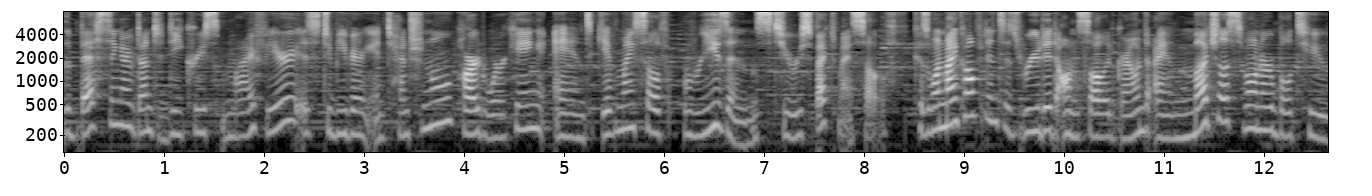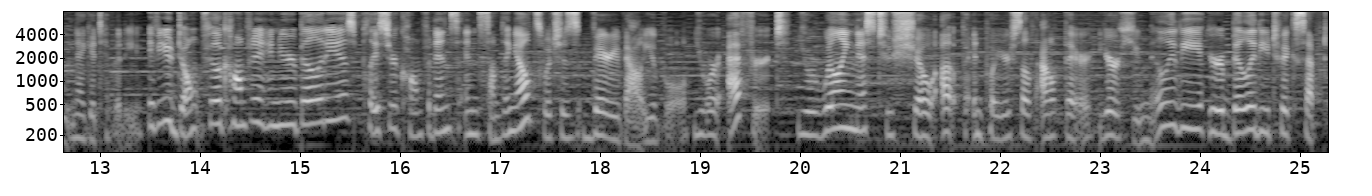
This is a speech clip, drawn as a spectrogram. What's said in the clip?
the best thing I've done to decrease my fear is to be very intentional, hardworking, and give myself reasons to respect myself. Because when my confidence is rooted on solid ground, I am much less vulnerable to negativity. If you don't feel confident in your abilities, place your confidence in something else, which is very valuable. Your effort, your willingness to show up and put yourself out there, your humility, your ability to accept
